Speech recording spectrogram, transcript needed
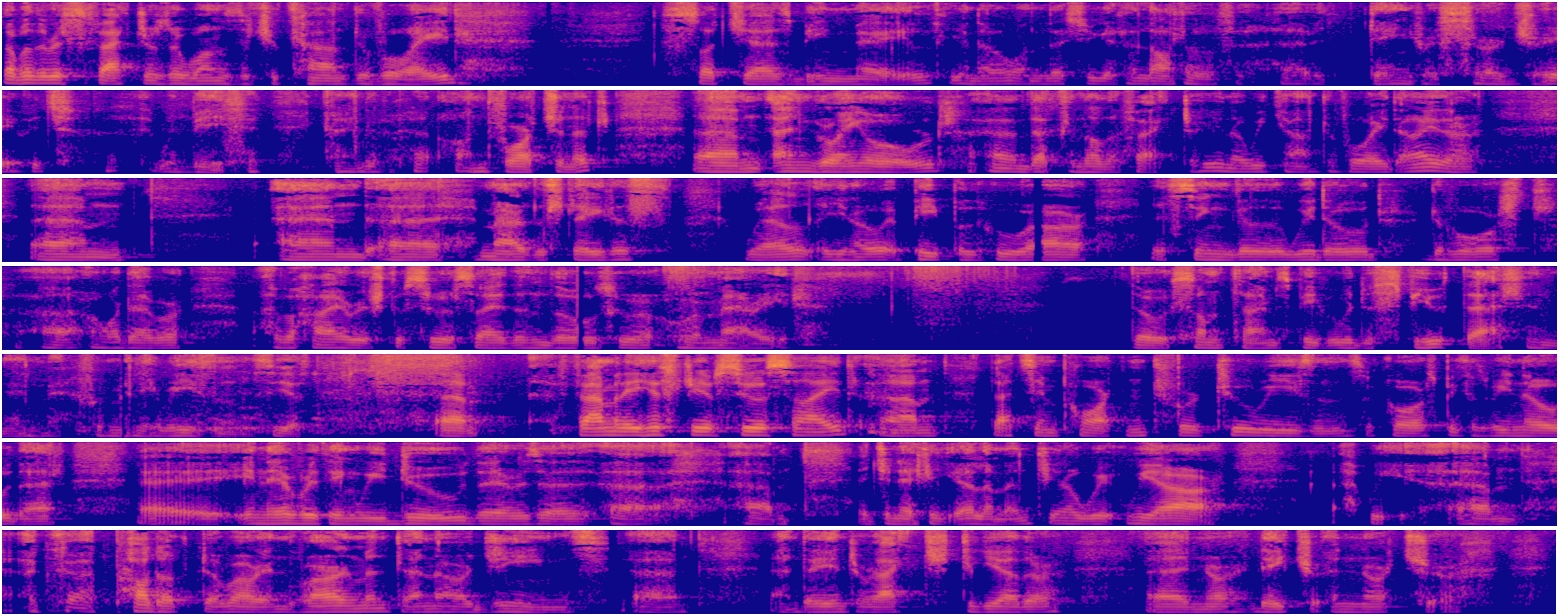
some of the risk factors are ones that you can't avoid, such as being male, you know, unless you get a lot of uh, dangerous surgery, which would be kind of unfortunate, um, and growing old, and that's another factor, you know, we can't avoid either. Um, and uh, marital status, well, you know, people who are single, widowed, divorced, uh, or whatever, have a higher risk of suicide than those who are, who are married though sometimes people would dispute that in, in, for many reasons. Yes. Um, family history of suicide, um, that's important for two reasons, of course, because we know that uh, in everything we do there is a, a, um, a genetic element. You know, we, we are we, um, a, a, product of our environment and our genes, uh, and they interact together, uh, nature and nurture.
